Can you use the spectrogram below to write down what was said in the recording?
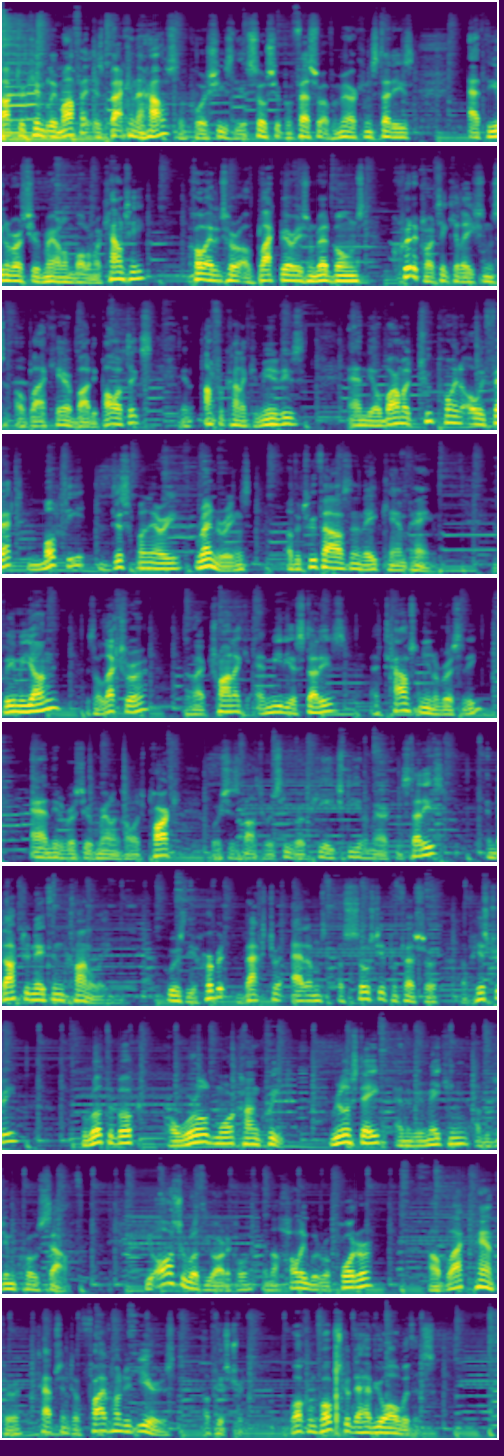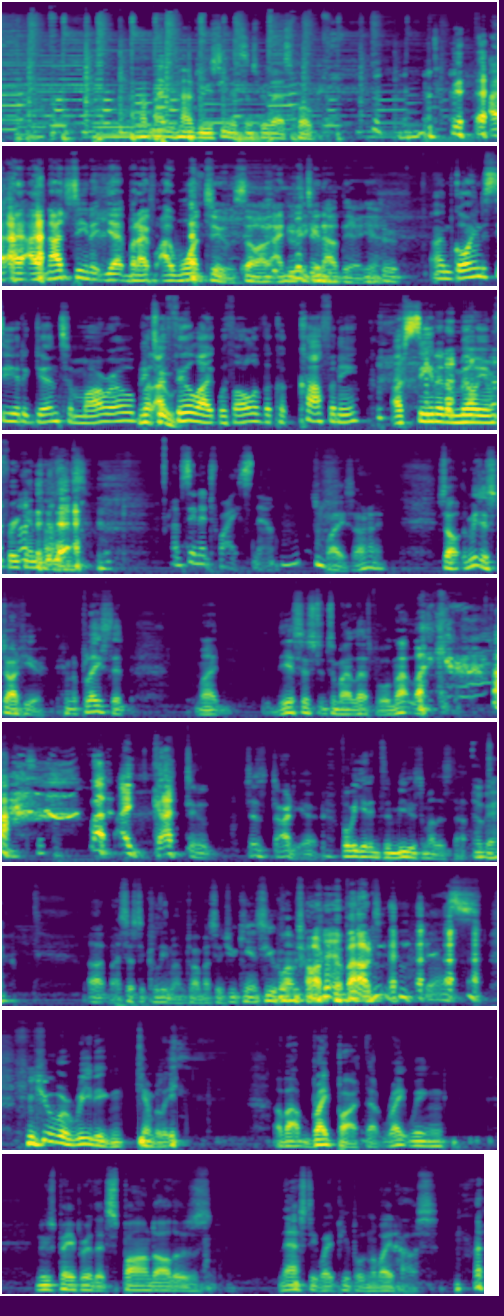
Dr. Kimberly Moffitt is back in the house. Of course, she's the Associate Professor of American Studies at the University of Maryland, Baltimore County, co editor of Blackberries and Redbones Critical Articulations of Black Hair Body Politics in Africana Communities, and the Obama 2.0 Effect Multidisciplinary Renderings of the 2008 Campaign. Kalima Young is a lecturer in electronic and media studies at Towson University and the University of Maryland College Park, where she's about to receive her PhD in American Studies, and Dr. Nathan Connolly, who is the Herbert Baxter Adams Associate Professor of History, who wrote the book A World More Concrete Real Estate and the Remaking of the Jim Crow South. He also wrote the article in The Hollywood Reporter How Black Panther Taps into 500 Years of History. Welcome, folks. Good to have you all with us. How many times have you seen it since we last spoke? I, I, I have not seen it yet, but I, I want to, so I, I need to get out there. Yeah. I'm going to see it again tomorrow, Me but I feel like with all of the cacophony, I've seen it a million freaking times. I've seen it twice now. Twice, all right. So let me just start here in a place that my dear sister to my left will not like. but I got to just start here before we get into the meat of some other stuff. Okay. Uh, my sister Kalima, I'm talking about, since you can't see who I'm talking about. Yes. you were reading, Kimberly, about Breitbart, that right wing newspaper that spawned all those nasty white people in the White House.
